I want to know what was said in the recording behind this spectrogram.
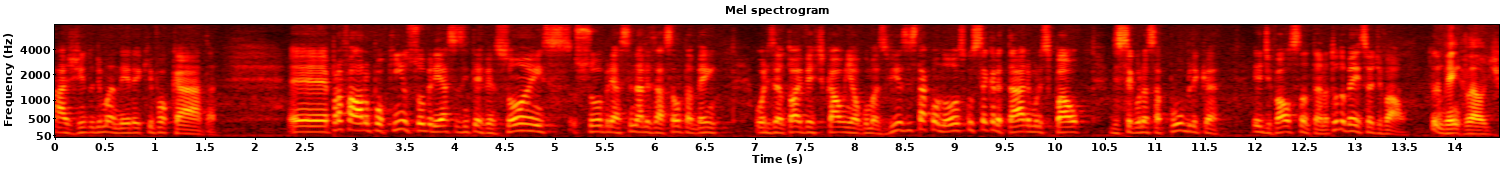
agindo de maneira equivocada. É, para falar um pouquinho sobre essas intervenções, sobre a sinalização também horizontal e vertical em algumas vias, está conosco o secretário municipal de Segurança Pública, Edival Santana. Tudo bem, senhor Edival? Tudo bem, Cláudio.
